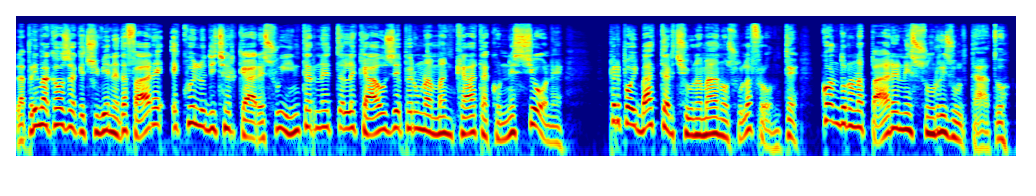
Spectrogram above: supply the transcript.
La prima cosa che ci viene da fare è quello di cercare su internet le cause per una mancata connessione, per poi batterci una mano sulla fronte quando non appare nessun risultato.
